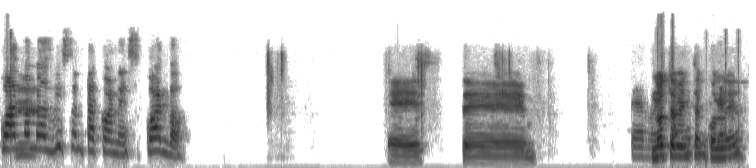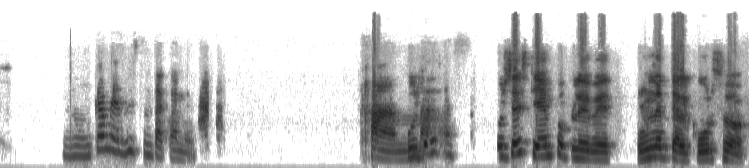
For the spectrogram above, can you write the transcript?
¿Cuándo, me has visto en tacones? ¿Cuándo? Este. ¿No te vi en tacones? Nunca me has visto en tacones. Jamás. Pues, pues es tiempo, plebe. Únete al curso.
